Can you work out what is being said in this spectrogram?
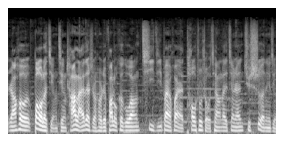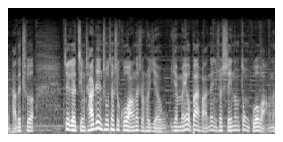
然后报了警。警察来的时候，这法鲁克国王气急败坏，掏出手枪来，竟然去射那个警察的车。这个警察认出他是国王的时候，也也没有办法。那你说谁能动国王呢？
